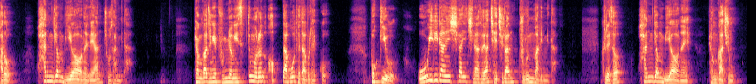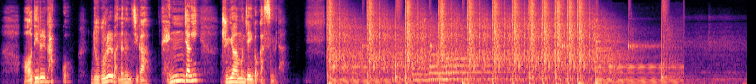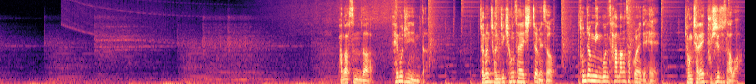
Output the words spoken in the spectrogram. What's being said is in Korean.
바로 환경 미화원에 대한 조사입니다. 병가 중에 분명히 습득물은 없다고 대답을 했고 복귀 후 5일이라는 시간이 지나서야 제출한 부분 말입니다. 그래서 환경미화원의 병가 중 어디를 갖고 누구를 만났는지가 굉장히 중요한 문제인 것 같습니다. 반갑습니다. 태무진입니다. 저는 전직 형사의 시점에서 손정민 군 사망 사건에 대해 경찰의 부실 수사와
